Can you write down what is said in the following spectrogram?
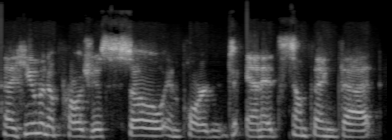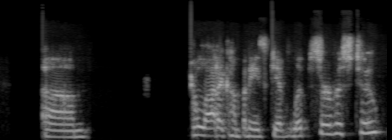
The human approach is so important, and it's something that um, a lot of companies give lip service to.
